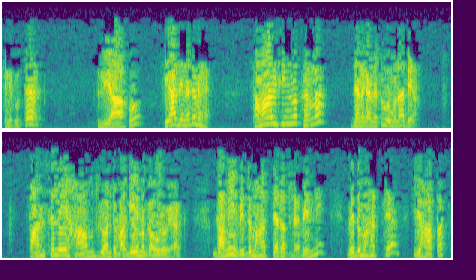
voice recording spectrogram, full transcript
කෙනෙකුට ලියා හෝ කියා දෙන්නට බෑ. තමා විසින්ම කරලා දැනගන්නට උවමනා දෙයක්. පන්සලේ හාමුදුරුවන්ට වගේම ගෞරවයක් ගමේ වෙද මහත්තයාටත් ලැබෙන්නේ වෙද මහත්තයා යහපත්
